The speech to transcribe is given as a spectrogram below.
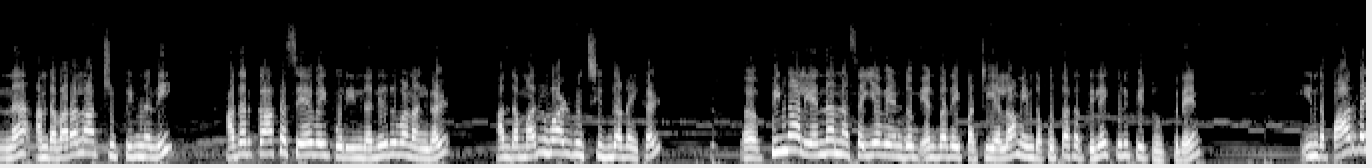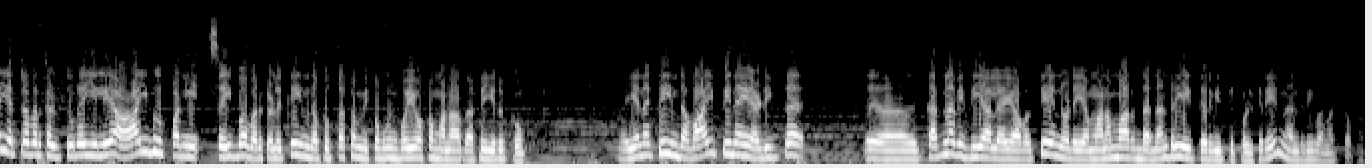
என்ன அந்த வரலாற்று பின்னணி அதற்காக சேவை புரிந்த நிறுவனங்கள் அந்த மறுவாழ்வு சிந்தனைகள் பின்னால் என்னென்ன செய்ய வேண்டும் என்பதை பற்றியெல்லாம் இந்த புத்தகத்திலே குறிப்பிட்டிருக்கிறேன். இந்த பார்வையற்றவர்கள் துறையிலே ஆய்வு பணி செய்பவர்களுக்கு இந்த புத்தகம் மிகவும் உபயோகமானதாக இருக்கும். எனக்கு இந்த வாய்ப்பினை அளித்த அஹ், கர்ண வித்யாலயாவுக்கு என்னுடைய மனமார்ந்த நன்றியை தெரிவித்துக் கொள்கிறேன். நன்றி வணக்கம்.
